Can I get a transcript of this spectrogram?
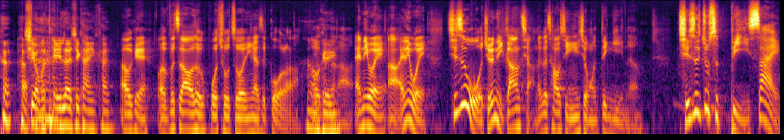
去我们 Taylor 去看一看，OK。我不知道这个播出之后应该是过了，OK 啊。Anyway 啊，Anyway，其实我觉得你刚刚讲那个超级英雄的定义呢，其实就是比赛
